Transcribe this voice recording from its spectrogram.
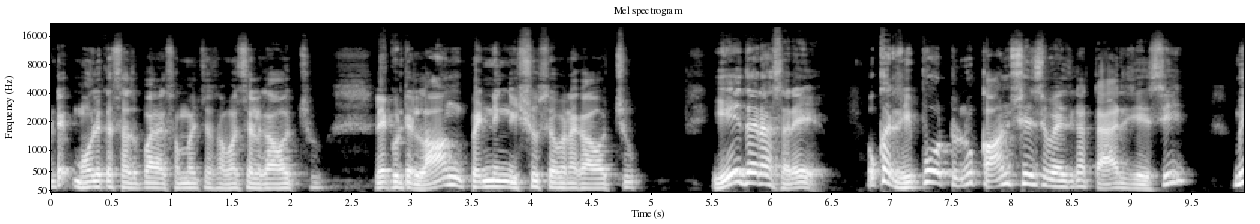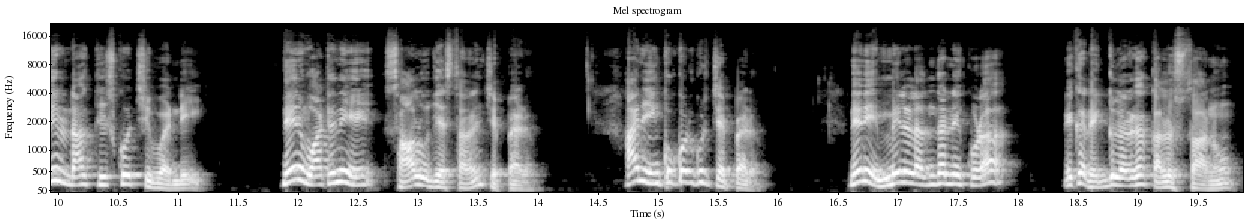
అంటే మౌలిక సదుపాయాలకు సంబంధించిన సమస్యలు కావచ్చు లేకుంటే లాంగ్ పెండింగ్ ఇష్యూస్ ఏమైనా కావచ్చు ఏదైనా సరే ఒక రిపోర్టును కాన్స్టిట్యూన్సీ వైజ్గా తయారు చేసి మీరు నాకు తీసుకొచ్చి ఇవ్వండి. నేను వాటిని సాల్వ్ చేస్తానని చెప్పాడు. ఆయన ఇంకొకటి కూడా చెప్పాడు. నేను ఎమ్మెల్యేలందరినీ కూడా ఇక రెగ్యులర్గా కలుస్తాను.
